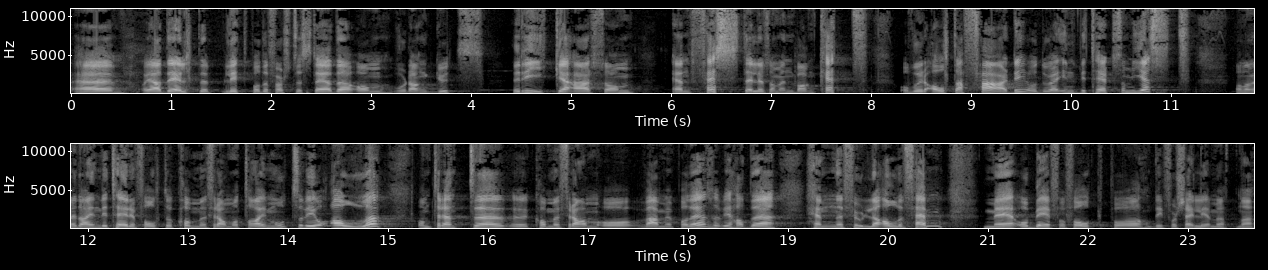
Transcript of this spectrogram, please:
Og jeg delte litt på det første stedet om hvordan Guds rike er som en fest eller som en bankett og hvor alt er ferdig, og du er invitert som gjest. Og når vi da inviterer folk til å komme fram og ta imot, så vil jo alle omtrent uh, komme fram og være med på det. Så vi hadde hendene fulle, alle fem, med å be for folk på de forskjellige møtene.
